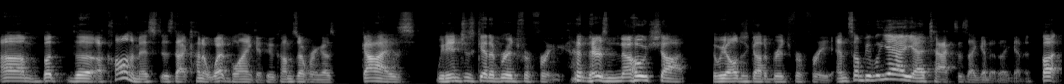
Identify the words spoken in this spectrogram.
Um, but the economist is that kind of wet blanket who comes over and goes, "Guys, we didn't just get a bridge for free. there's no shot that we all just got a bridge for free." And some people, yeah, yeah, taxes, I get it, I get it, but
